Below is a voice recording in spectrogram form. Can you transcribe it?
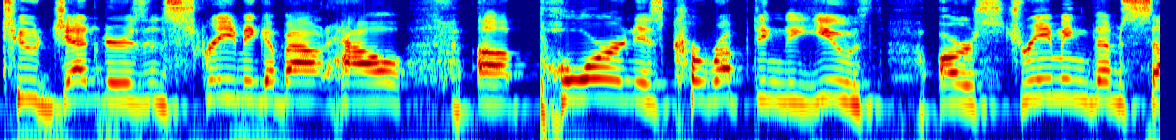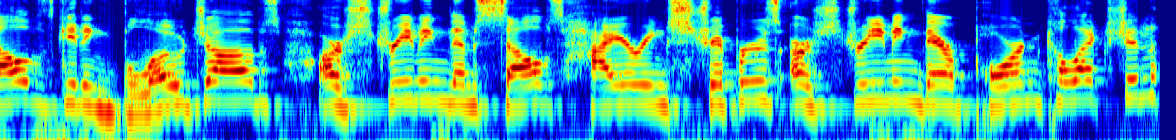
two genders and screaming about how uh, porn is corrupting the youth are streaming themselves getting blowjobs, are streaming themselves hiring strippers, are streaming their porn collection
